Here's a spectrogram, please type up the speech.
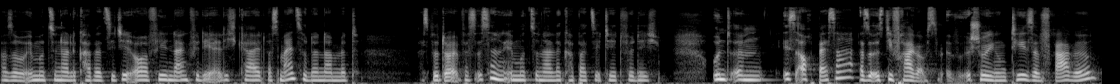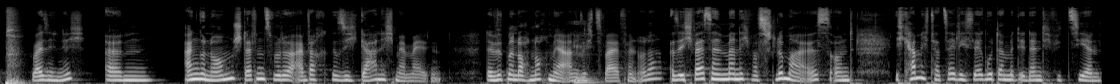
Also emotionale Kapazität. Oh, vielen Dank für die Ehrlichkeit. Was meinst du denn damit? Was bedeutet, was ist denn emotionale Kapazität für dich? Und ähm, ist auch besser, also ist die Frage, ob's, Entschuldigung, These, Frage, pff, weiß ich nicht. Ähm, angenommen, Steffens würde einfach sich gar nicht mehr melden. Da wird man doch noch mehr an sich zweifeln, oder? Also ich weiß ja immer nicht, was schlimmer ist und ich kann mich tatsächlich sehr gut damit identifizieren.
